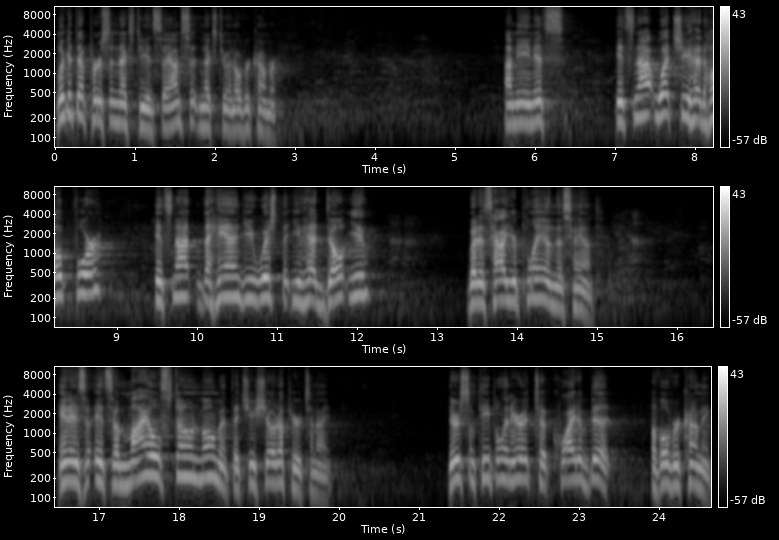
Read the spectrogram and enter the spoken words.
Look at that person next to you and say, I'm sitting next to an overcomer. I mean, it's, it's not what you had hoped for, it's not the hand you wished that you had dealt you, but it's how you're playing this hand. And it's, it's a milestone moment that you showed up here tonight. There's some people in here it took quite a bit of overcoming.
